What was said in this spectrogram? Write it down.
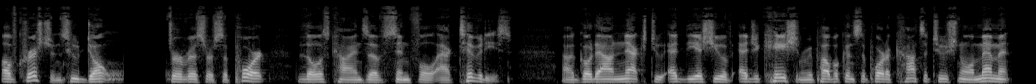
of Christians who don't service or support those kinds of sinful activities. Uh, go down next to ed- the issue of education. Republicans support a constitutional amendment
